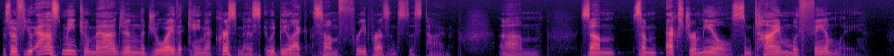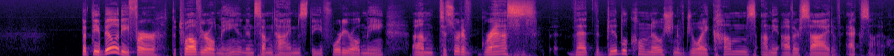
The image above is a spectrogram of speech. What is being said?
And so if you asked me to imagine the joy that came at Christmas, it would be like some free presents this time, um, some, some extra meals, some time with family. But the ability for the 12 year old me, and then sometimes the 40 year old me, um, to sort of grasp that the biblical notion of joy comes on the other side of exile.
